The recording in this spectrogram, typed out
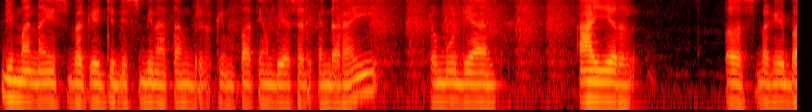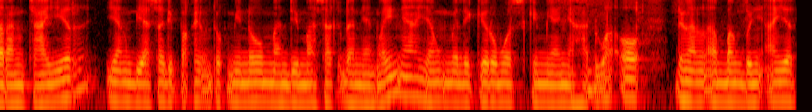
dimanai sebagai jenis binatang berkaki empat yang biasa dikendarai. Kemudian air uh, sebagai barang cair yang biasa dipakai untuk minum, mandi, masak dan yang lainnya yang memiliki rumus kimianya H2O dengan lambang bunyi air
